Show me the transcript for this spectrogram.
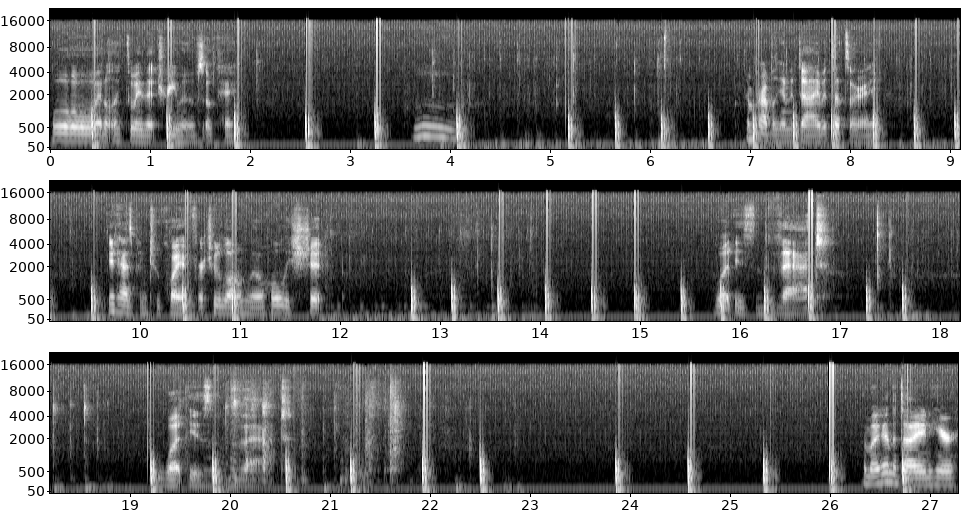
Whoa, I don't like the way that tree moves. Okay. Ooh. I'm probably gonna die, but that's alright. It has been too quiet for too long, though. Holy shit. What is that? What is that? Am I gonna die in here?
